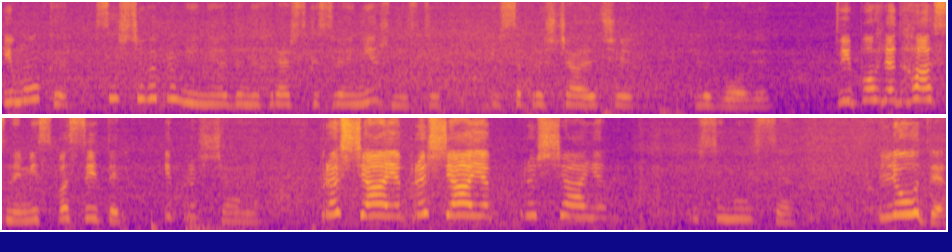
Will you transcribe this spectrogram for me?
і муки все ще випромінює до них рештки своєї ніжності і все прощаючи любові. Твій погляд гасне, мій Спаситель, і прощає. Прощає, прощає, прощає. Усі ми все. Люди,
